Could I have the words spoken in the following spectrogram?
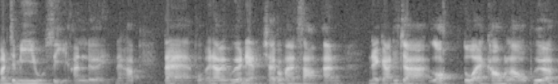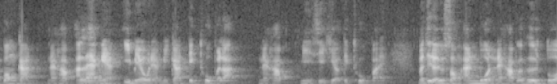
มันจะมีอยู่ 4 อันเลยนะครับแต่ผมแนะนำให้เพื่อนเนี่ยใช้ประมาณ 3 อันในการที่จะล็อกตัว Account ของเราเพื่อป้องกันนะครับอันแรกเนี่ยอีเมลเนี่ยมีการติ๊กถูกไปล้ว นะครับ มีสีเขียวติ๊กถูกไป มันจะเหลืออยู่ 2 อันบนนะครับ ก็คือตัว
